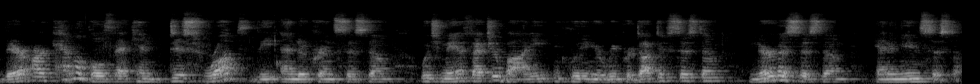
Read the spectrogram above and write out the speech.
There are chemicals that can disrupt the endocrine system, which may affect your body, including your reproductive system, nervous system, and immune system.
